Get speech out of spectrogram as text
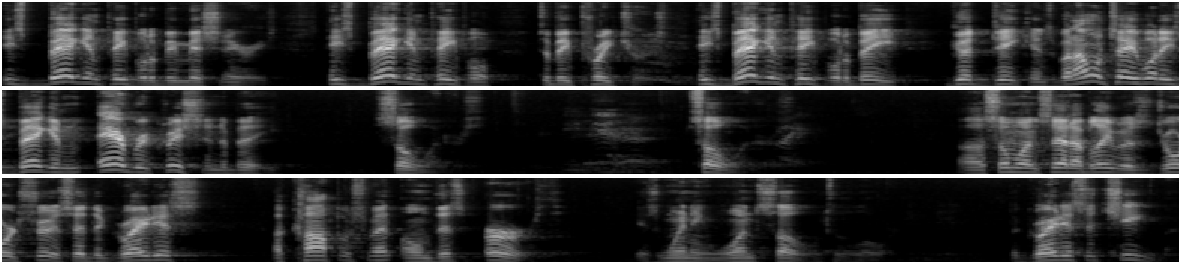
He's begging people to be missionaries. He's begging people to be preachers. He's begging people to be good deacons. But I want to tell you what he's begging every Christian to be soul winners. Amen. Soul winners. Uh, someone said, I believe it was George Truett, said, the greatest accomplishment on this earth is winning one soul to the Lord. The greatest achievement.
